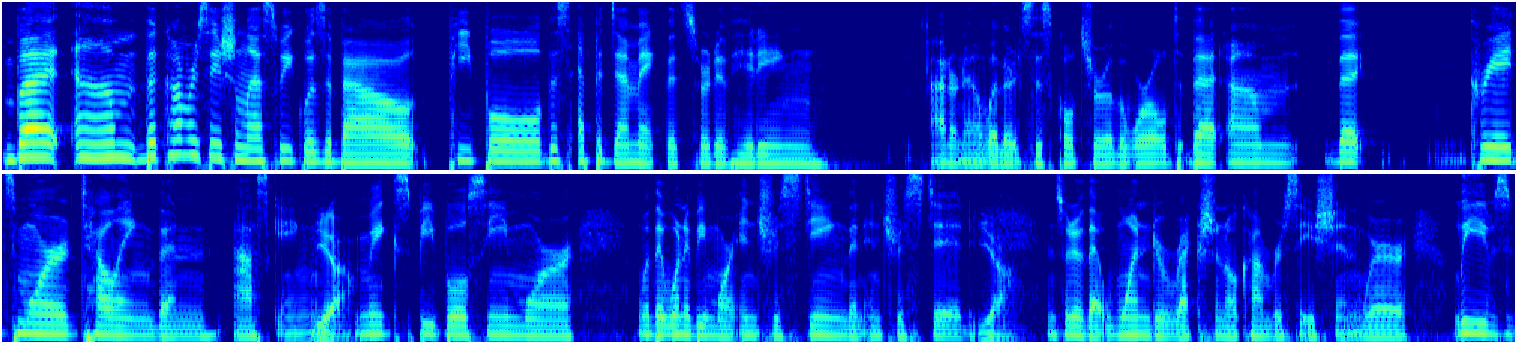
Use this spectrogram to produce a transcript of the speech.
But um, the conversation last week was about people, this epidemic that's sort of hitting. I don't know whether it's this culture or the world that um, that creates more telling than asking. Yeah. makes people seem more. Well, they want to be more interesting than interested. Yeah. and sort of that one directional conversation where leaves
